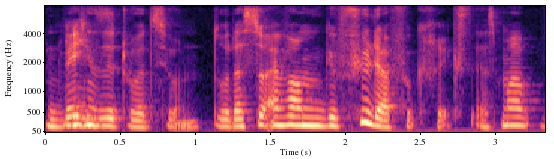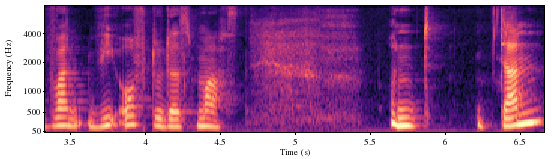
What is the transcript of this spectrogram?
In welchen mhm. Situationen? So, dass du einfach ein Gefühl dafür kriegst. Erstmal, wann, wie oft du das machst. Und dann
